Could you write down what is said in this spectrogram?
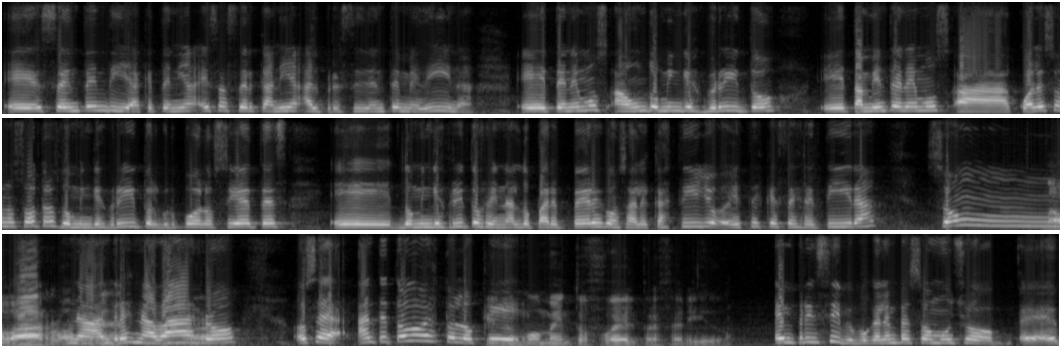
eh, se entendía, que tenía esa cercanía al presidente Medina? Eh, tenemos a un Domínguez Brito, también tenemos a, ¿cuáles son nosotros? Domínguez Brito, el grupo de los siete, Domínguez Brito, Reinaldo Pared Pérez, González Castillo, este es que se retira, son... Navarro. Andrés, Navarro o sea, ante todo esto lo que... En un momento fue el preferido. En principio, porque él empezó mucho eh,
